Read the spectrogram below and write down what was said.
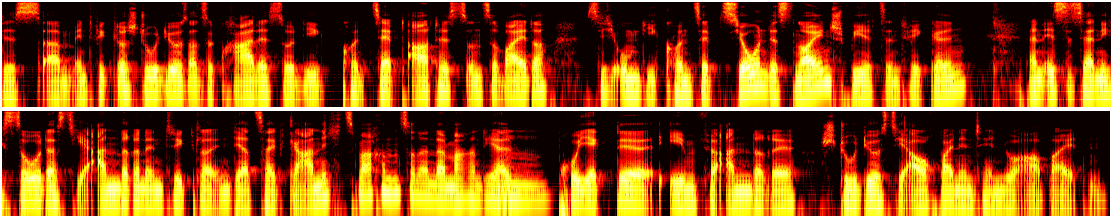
des ähm, Entwicklerstudios, also gerade so die Konzeptartists und so weiter, sich um die Konzeption des neuen Spiels entwickeln, dann ist es ja nicht so, dass die anderen Entwickler in der Zeit gar nichts machen, sondern dann machen die halt mhm. Projekte eben für andere Studios, die auch bei Nintendo arbeiten.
